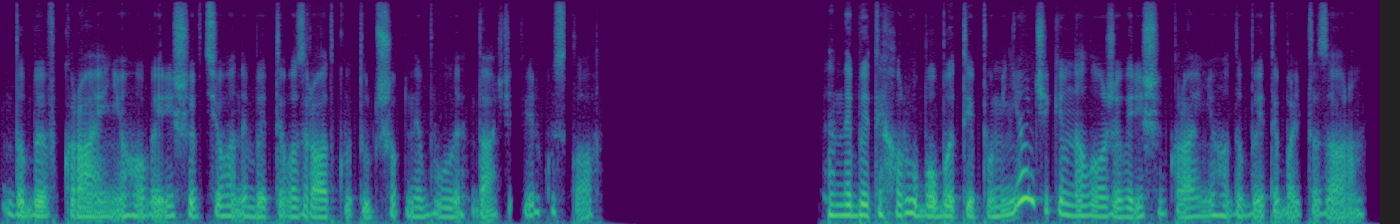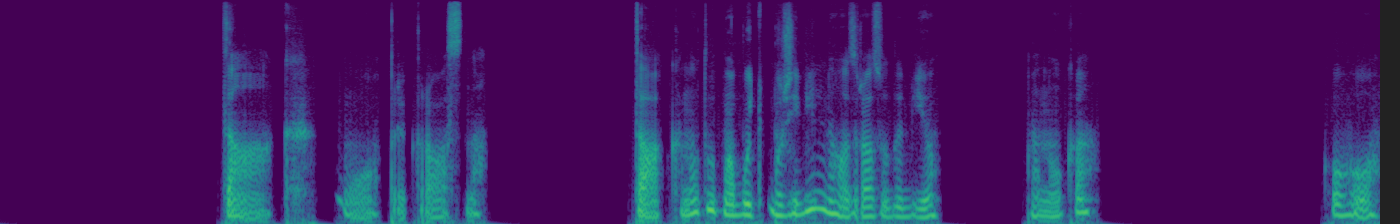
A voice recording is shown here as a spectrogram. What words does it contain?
Добив крайнього, вирішив цього не бити возрадку тут, щоб не були. Да, четвірку склав. Не бити Харубо, бо типу міньончиків на ложі, вирішив крайнього добити Бальтазаром. Так, о, прекрасно. Так, ну тут, мабуть, божевільного зразу доб'ю. А ну-ка. Кого?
